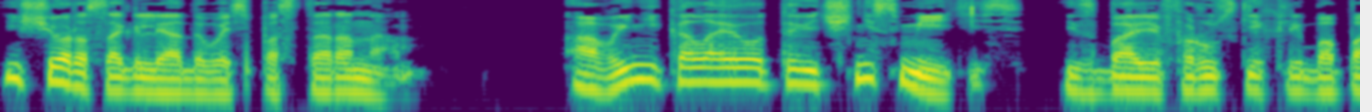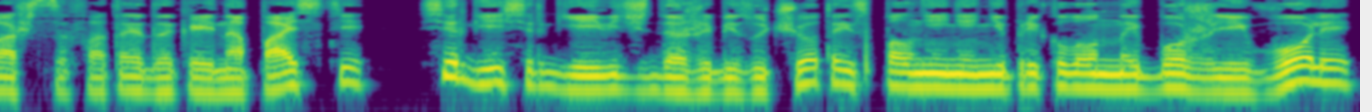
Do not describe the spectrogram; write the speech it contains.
еще раз оглядываясь по сторонам. А вы, Николай Оттович, не смейтесь. Избавив русских хлебопашцев от эдакой напасти, Сергей Сергеевич даже без учета исполнения непреклонной Божьей воли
